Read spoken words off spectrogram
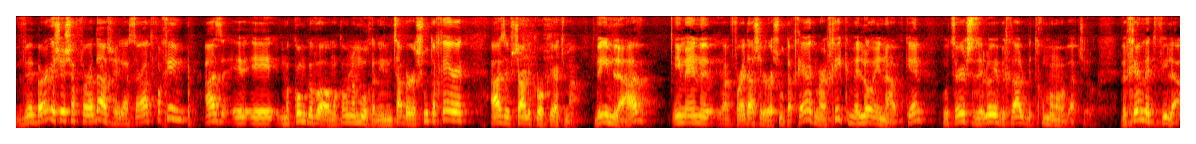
וברגע שיש הפרדה של עשרה טפחים, אז אה, אה, מקום גבוה או מקום נמוך, אני נמצא ברשות אחרת, אז אפשר לקרוא קריאת שמע. ואם לאו, אם אין הפרדה של רשות אחרת, מרחיק מלוא עיניו, כן? הוא צריך שזה לא יהיה בכלל בתחום המבט שלו. וכן לתפילה.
